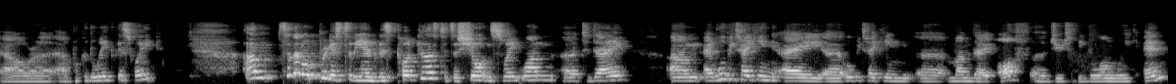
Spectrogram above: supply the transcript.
our, uh, our book of the week this week um, so that'll bring us to the end of this podcast. It's a short and sweet one uh, today. Um, and we'll be taking a uh, we'll be taking uh, Monday off uh, due to the long weekend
